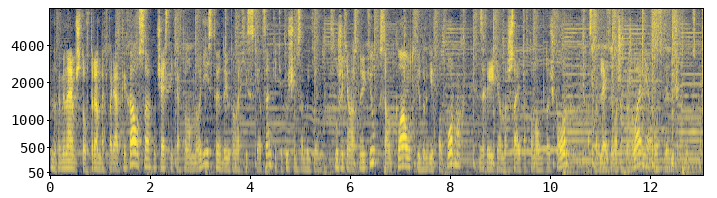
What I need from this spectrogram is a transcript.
Напоминаем, что в трендах порядка и хаоса участники автономного действия дают анархистские оценки текущим событиям. Слушайте нас на YouTube, SoundCloud и других платформах. Заходите на наш сайт autonom.org, оставляйте ваши пожелания о следующих выпусках.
